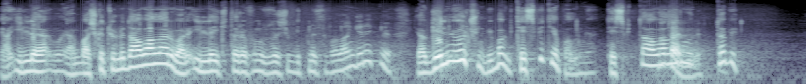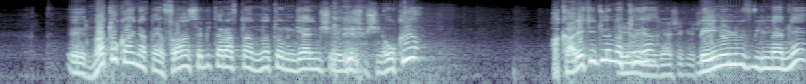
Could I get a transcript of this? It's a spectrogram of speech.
Ya illa yani başka türlü davalar var. İlla iki tarafın uzlaşıp bitmesi falan gerekmiyor. Ya gelin ölçün bir bak bir tespit yapalım ya. Tespit davaları var. Tabii. Ee, NATO kaynaklı. Yani Fransa bir taraftan NATO'nun gelmişine geçmişine okuyor. Hakaret ediyor NATO'ya. Beyin ölümü bilmem ne.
